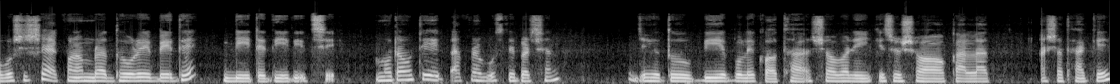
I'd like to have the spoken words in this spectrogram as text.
অবশেষে এখন আমরা ধরে বেঁধে বিয়েটা দিয়ে দিচ্ছি। মোটামুটি আপনারা বুঝতে পারছেন যেহেতু বিয়ে বলে কথা, সবারই কিছু শখ আলাদ আশা থাকে।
